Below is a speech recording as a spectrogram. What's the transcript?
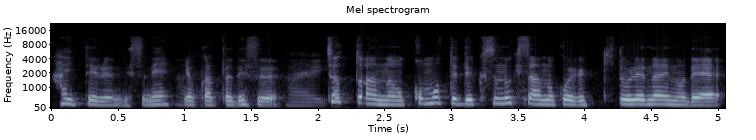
入ってるんですね。よかったです。はい。ちょっとあの、こもってて楠木さんの声が聞き取れないので、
